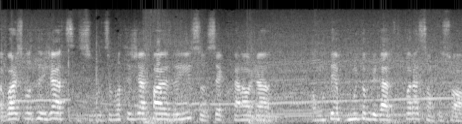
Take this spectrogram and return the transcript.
Agora, se vocês já, se, vocês já fazem isso, sei que o canal já há algum tempo, muito obrigado de coração, pessoal.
